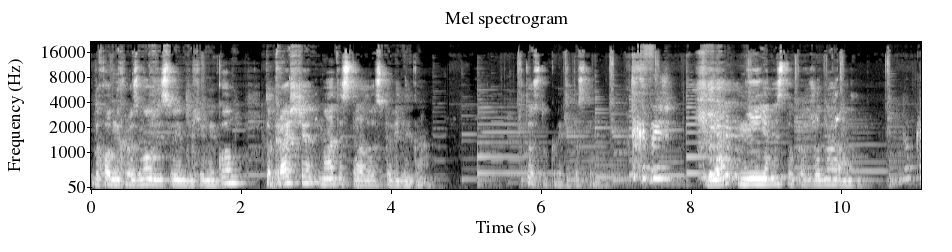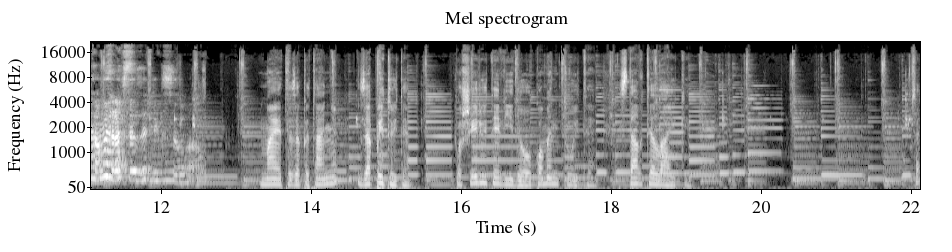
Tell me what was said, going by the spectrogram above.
духовних розмов зі своїм духівником, то краще мати сталого сповідника. Хто стукає по столі? Так ви ж Я? Ні, я не стукав жодного разу. ну камера все зафіксувала. Маєте запитання? Запитуйте. Поширюйте відео, коментуйте, ставте лайки. Все.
